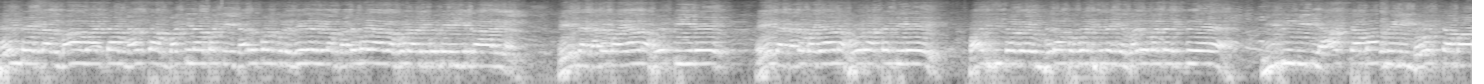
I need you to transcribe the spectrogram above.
தென்னைக்கல் மாவட்டம் நத்தம் பட்டினப்பட்டி கருப்பன்குடி வீரர்கள் கடுமையாக போராடி கொண்டிருக்கிறார்கள் இந்த கடுமையான போட்டியிலே இந்த கடுமையான போராட்டத்திலே பரிசு தொகையும் சிறப்பு பரிசினையும் வருவதற்கு இருவிழி ஆட்டமா விழி நோட்டமா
